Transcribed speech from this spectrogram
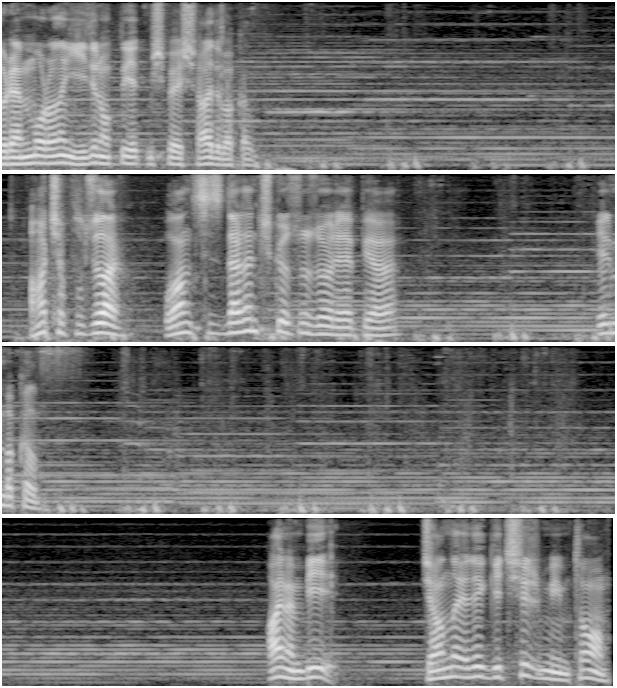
Öğrenme oranı 7.75. Hadi bakalım. Aha çapulcular. Ulan siz nereden çıkıyorsunuz öyle hep ya? Gelin bakalım. Aynen bir canlı ele geçirmeyeyim. Tamam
